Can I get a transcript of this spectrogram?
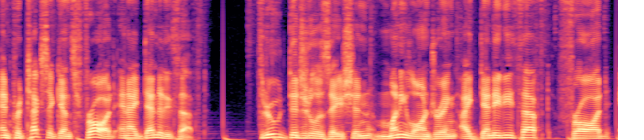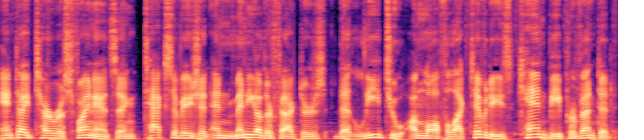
and protects against fraud and identity theft. Through digitalization, money laundering, identity theft, fraud, anti terrorist financing, tax evasion, and many other factors that lead to unlawful activities can be prevented.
